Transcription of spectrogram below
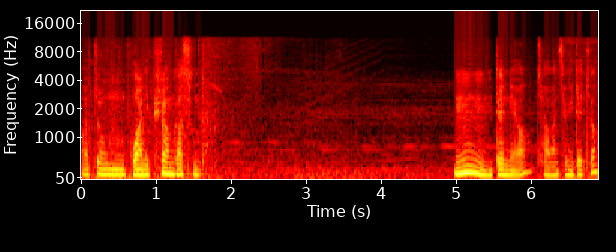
어, 좀 보완이 필요한 것 같습니다. 음 됐네요. 자 완성이 됐죠?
